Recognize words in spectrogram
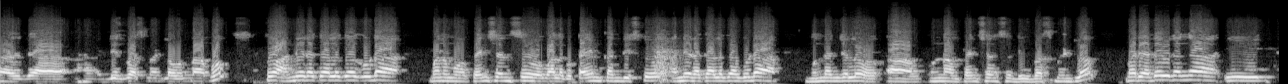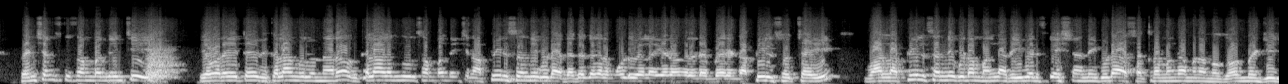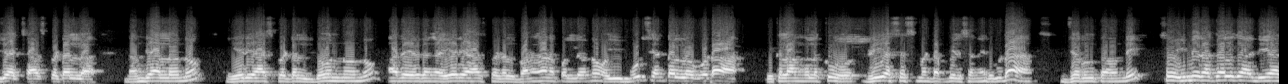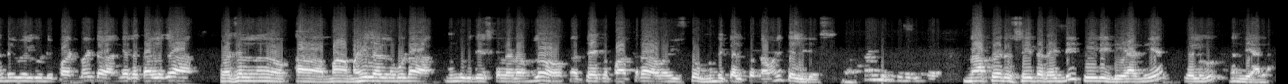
డిస్బర్స్మెంట్లో ఉన్నాము. సో అన్ని రకాలుగా కూడా మనము పెన్షన్స్ వాళ్ళకు టైం అందిస్తూ అన్ని రకాలుగా కూడా ముందంజలో ఉన్నాం పెన్షన్స్ డిస్బర్స్మెంట్లో మరి అదేవిధంగా ఈ పెన్షన్స్కి సంబంధించి ఎవరైతే వికలాంగులు ఉన్నారో వికలాంగులకు సంబంధించిన అప్పీల్స్ అన్ని కూడా దగ్గర దగ్గర మూడు వేల ఏడు వందల డెబ్బై రెండు అప్పీల్స్ వచ్చాయి. వాళ్ళ అప్పీల్స్ అన్ని కూడా మళ్ళీ రీవెరిఫికేషన్ అన్ని కూడా సక్రమంగా మనము గవర్నమెంట్ జీజీహెచ్ హాస్పిటల్ నంద్యాలలోను ఏరియా హాస్పిటల్ డోన్లోను అదేవిధంగా అదే విధంగా ఏరియా హాస్పిటల్ బనగానపల్లిలోను ఈ మూడు సెంటర్లో కూడా వికలాంగులకు రీఅసెస్మెంట్ అప్పీల్స్ అనేది కూడా జరుగుతూ ఉంది. సో ఇన్ని రకాలుగా డిఆర్డి వెలుగు డిపార్ట్మెంట్ అన్ని రకాలుగా ప్రజలను మా మహిళలను కూడా ముందుకు తీసుకెళ్ళడంలో ప్రత్యేక పాత్ర వహిస్తూ ముందుకెళ్తున్నామని తెలియజేస్తున్నాం. నా పేరు శ్రీధర్ రెడ్డి పీడీ డిఆర్డిఏ వెలుగు నంద్యాల.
